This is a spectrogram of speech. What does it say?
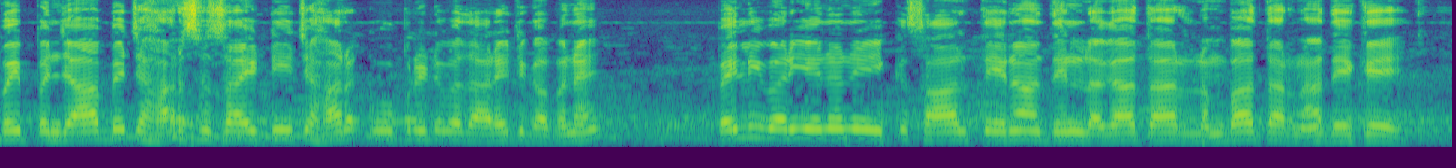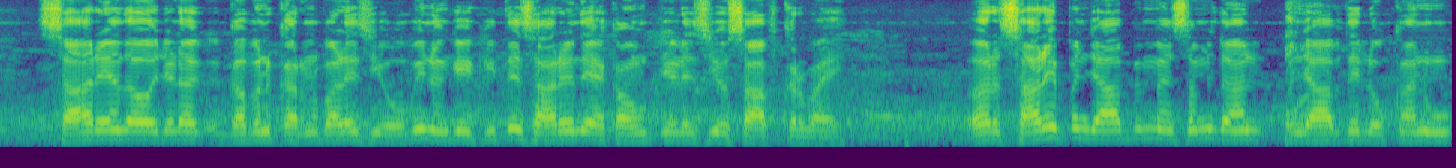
ਬਈ ਪੰਜਾਬ ਵਿੱਚ ਹਰ ਸੁਸਾਇਟੀ 'ਚ, ਹਰ ਕੋਆਪਰੇਟਿਵ ਅਦਾਰੇ 'ਚ ਗਬਨ ਹੈ। ਪਹਿਲੀ ਵਾਰੀ ਇਹਨਾਂ ਨੇ 1 ਸਾਲ 13 ਦਿਨ ਲਗਾਤਾਰ ਲੰਬਾ ਧਰਨਾ ਦੇ ਕੇ ਸਾਰਿਆਂ ਦਾ ਉਹ ਜਿਹੜਾ ਗਬਨ ਕਰਨ ਵਾਲੇ ਸੀ, ਉਹ ਵੀ ਨੰਗੇ ਕੀਤੇ। ਸਾਰਿਆਂ ਦੇ ਅਕਾਊਂਟ ਜਿਹੜੇ ਸੀ, ਉਹ ਸਾਫ਼ ਕਰਵਾਏ। ਔਰ ਸਾਰੇ ਪੰਜਾਬ, ਮੈਂ ਸਮਝਦਾ ਪੰਜਾਬ ਦੇ ਲੋਕਾਂ ਨੂੰ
